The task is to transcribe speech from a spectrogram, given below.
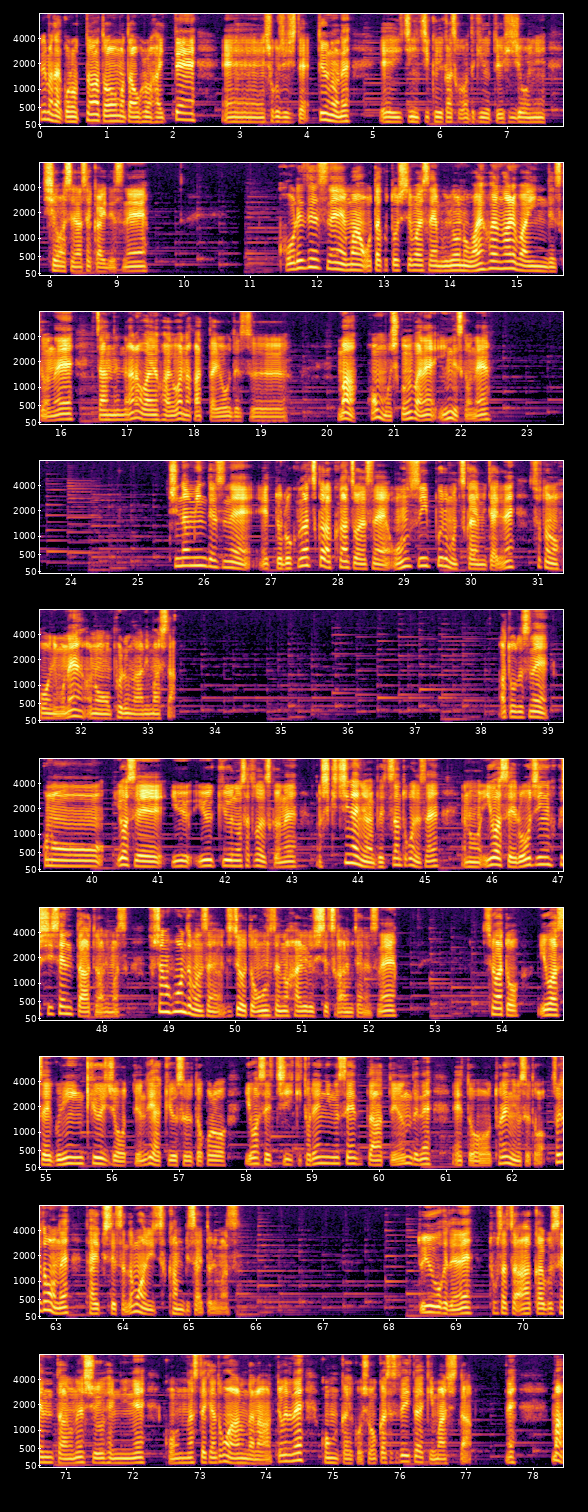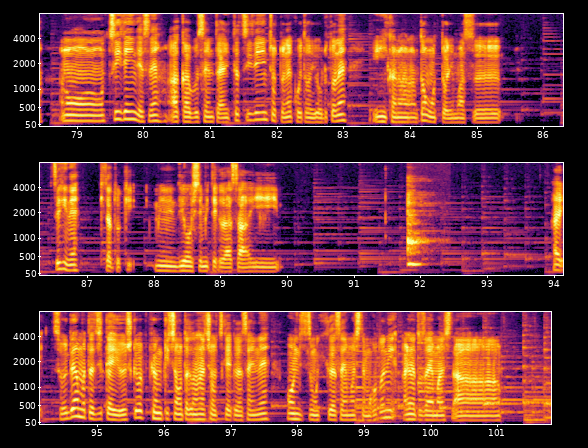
で、またゴロッと後、またお風呂入って、えー、食事して、っていうのをね、えー、一日繰り返すことができるという非常に幸せな世界ですね。これですね、まあ、オタクとしてはですね、無料の Wi-Fi があればいいんですけどね、残念ながら Wi-Fi はなかったようです。まあ、本持ち込めばね、いいんですけどね。ちなみにですね、えっと、6月から9月はですね、温水プールも使えるみたいでね、外の方にもね、あの、プールがありました。あとですね、この、岩瀬悠久の里ですけどね、敷地内には別なところですね、あの、岩瀬老人福祉センターってのがあります。そちらの方でもですね、実は言うと温泉の入れる施設があるみたいなんですね。それはあと、岩瀬グリーン球場っていうんで野球するところ、岩瀬地域トレーニングセンターっていうんでね、えっ、と、トレーニングするところ、そういったところのね、体育施設なども完備されております。というわけでね、特撮アーカイブセンターのね、周辺にね、こんな素敵なところがあるんだな、というわけでね、今回ご紹介させていただきました。ね。まあ、あのー、ついでにですね、アーカイブセンターに行ったついでにちょっとね、こういったの寄るとね、いいかなと思っております。ぜひね、来た時、利用してみてください。はい。それではまた次回よろしくぴょん吉のお宅の話をお付き合いくださいね。本日もお聴きくださいまして誠にありがとうございました。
